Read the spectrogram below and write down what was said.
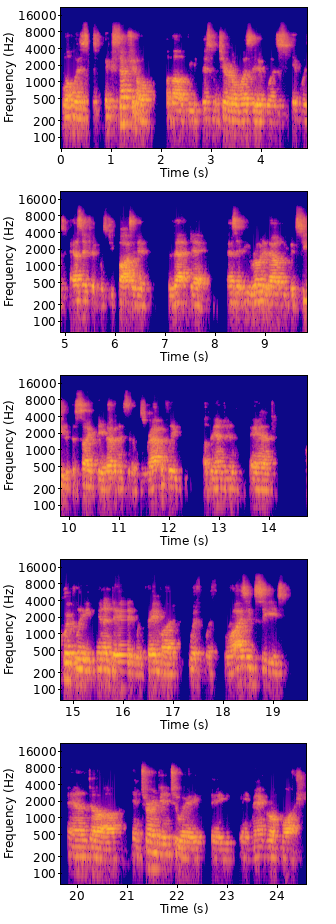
What was exceptional about the, this material was that it was, it was as if it was deposited that day. As if you wrote it out, you could see that the site gave evidence that it was rapidly abandoned and quickly inundated with bay mud with, with rising seas and, uh, and turned into a, a, a mangrove marsh.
